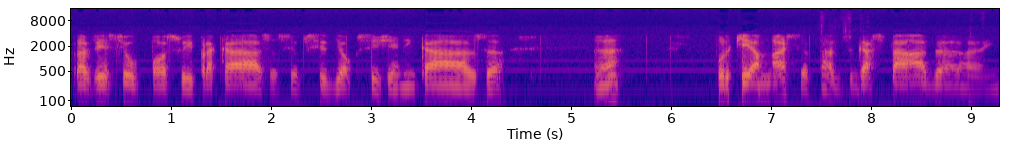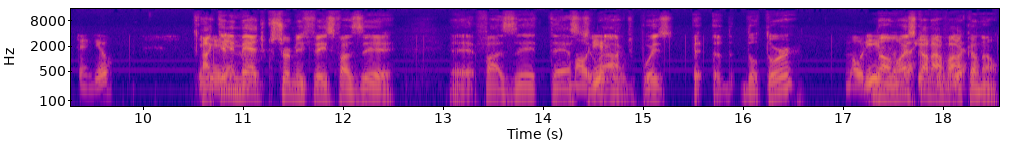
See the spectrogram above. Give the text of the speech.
para ver se eu posso ir para casa, se eu preciso de oxigênio em casa, né? porque a Márcia está desgastada, entendeu? E Aquele médico que o senhor me fez fazer, é, fazer teste Maurício? lá, depois. É, é, doutor? Maurício? Não, não é Escanavaca, não.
